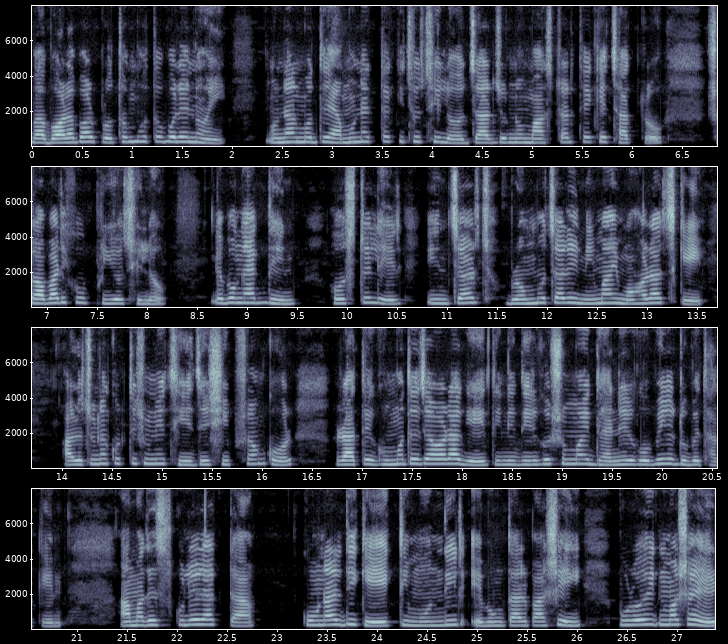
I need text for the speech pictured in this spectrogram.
বা বরাবর প্রথম হতো বলে নয়। ওনার মধ্যে এমন একটা কিছু ছিল যার জন্য মাস্টার থেকে ছাত্র সবারই খুব প্রিয় ছিল। এবং একদিন হোস্টেলের ইনচার্জ ব্রহ্মচারী নিমাই মহারাজকে আলোচনা করতে শুনেছি যে শিবশঙ্কর রাতে ঘুমোতে যাওয়ার আগে তিনি দীর্ঘ সময় ধ্যানের গভীরে ডুবে থাকেন। আমাদের স্কুলের একটা কোণার দিকে একটি মন্দির এবং তার পাশেই পুরোহিত মশাইয়ের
